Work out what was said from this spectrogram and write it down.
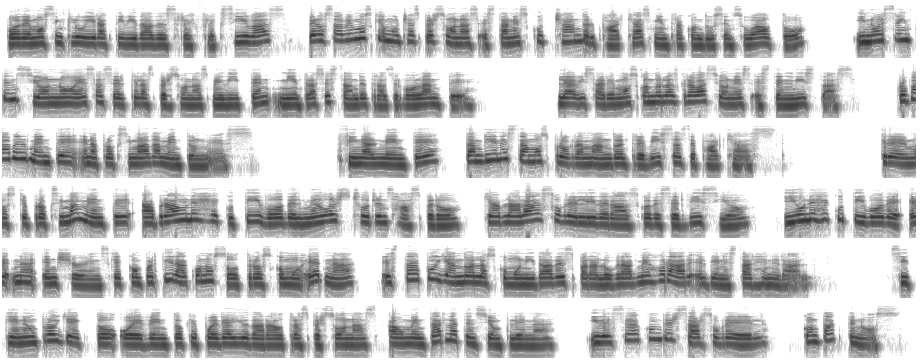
Podemos incluir actividades reflexivas, pero sabemos que muchas personas están escuchando el podcast mientras conducen su auto y nuestra intención no es hacer que las personas mediten mientras están detrás del volante. Le avisaremos cuando las grabaciones estén listas, probablemente en aproximadamente un mes. Finalmente, también estamos programando entrevistas de podcast. Creemos que próximamente habrá un ejecutivo del Miller's Children's Hospital que hablará sobre el liderazgo de servicio y un ejecutivo de Aetna Insurance que compartirá con nosotros cómo Aetna está apoyando a las comunidades para lograr mejorar el bienestar general. Si tiene un proyecto o evento que puede ayudar a otras personas a aumentar la atención plena y desea conversar sobre él, contáctenos.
